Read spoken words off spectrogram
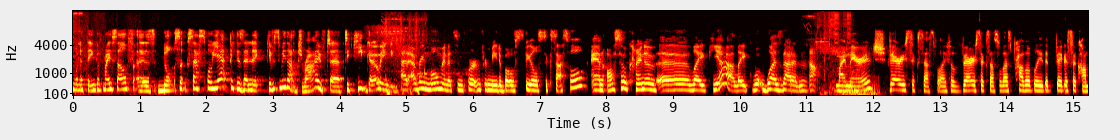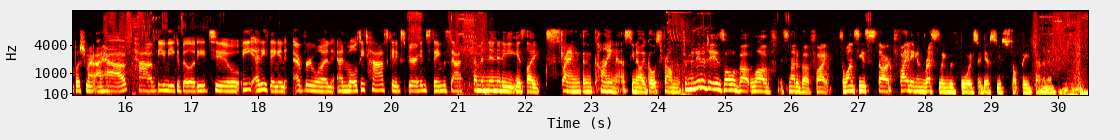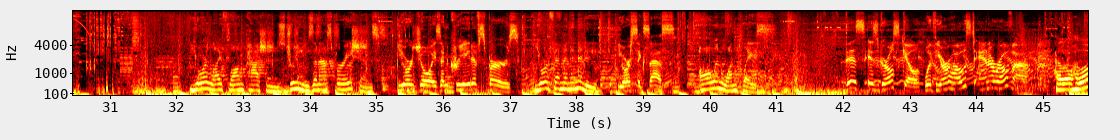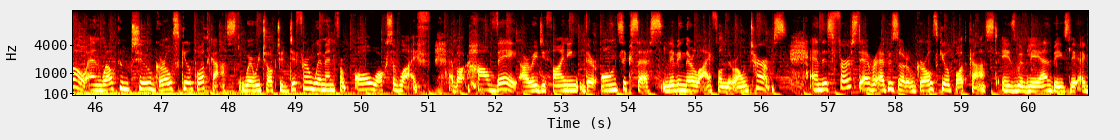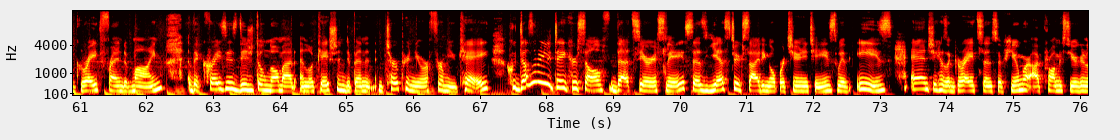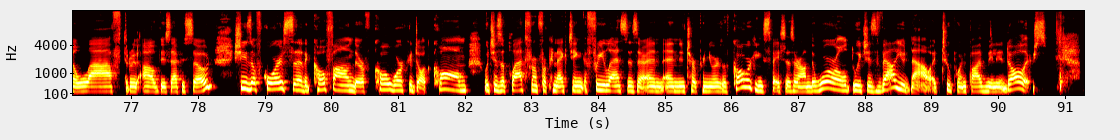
want to think of myself as not successful yet because then it gives me that drive to, to keep going. At every moment, it's important for me to both feel successful and also kind of uh, like, yeah, like, was that enough? My marriage, very successful. I feel very successful. That's probably the biggest accomplishment I have. Have the unique ability to be anything and everyone and multitask and experience things that femininity is like strength and kindness. You know, it goes from femininity is all about love. It's not about fight. So once you start fighting and wrestling with boys, I guess you stop being feminine. Your lifelong passions, dreams, and aspirations. Your joys and creative spurs. Your femininity. Your success. All in one place. This is Girl Skill with your host, Anna Rova. Hello, hello, and welcome to Girl Skill Podcast, where we talk to different women from all walks of life about how they are redefining their own success, living their life on their own terms. And this first ever episode of Girl Skill Podcast is with Leanne Beesley, a great friend of mine, the craziest digital nomad and location dependent entrepreneur from UK, who doesn't really take herself that seriously, says yes to exciting opportunities with ease. And she has a great sense of humor. I promise you're going to laugh throughout this episode. She's, of course, uh, the co-founder of coworker.com, which is a platform for connecting freelancers and, and entrepreneurs with co-working spaces around the world, which is valued now at $2.5 million.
